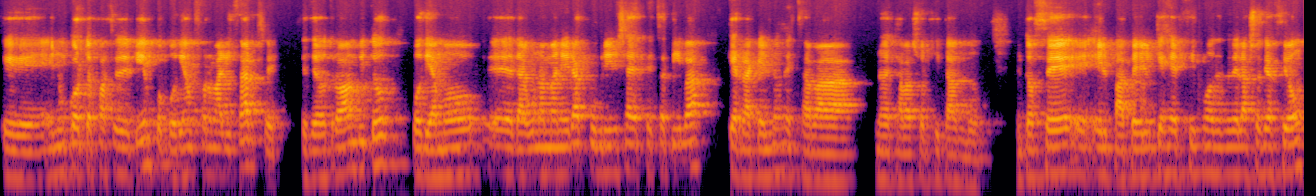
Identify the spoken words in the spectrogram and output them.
que en un corto espacio de tiempo podían formalizarse desde otro ámbito, podíamos eh, de alguna manera cubrir esas expectativas que Raquel nos estaba, nos estaba solicitando. Entonces, eh, el papel que ejercimos desde la asociación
